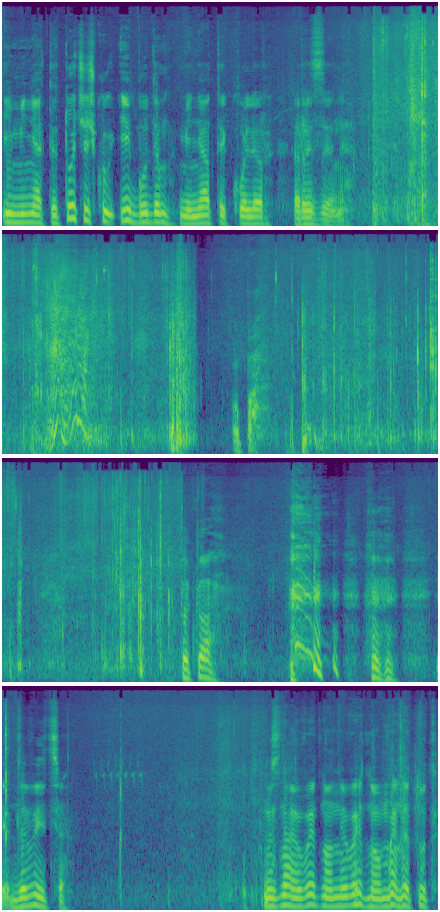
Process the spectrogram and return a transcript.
і міняти точечку, і будемо міняти колір резини. Опа. Така Дивіться. Не знаю, видно, не видно. У мене тут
